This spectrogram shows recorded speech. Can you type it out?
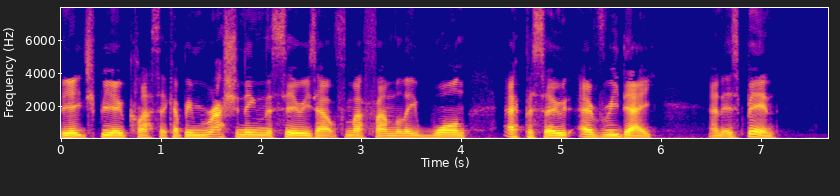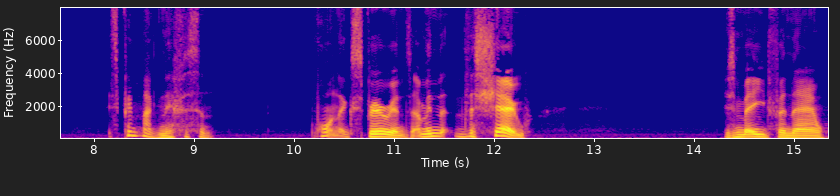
the HBO classic. I've been rationing the series out for my family, one episode every day, and it's been it's been magnificent what an experience. I mean, the show is made for now.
